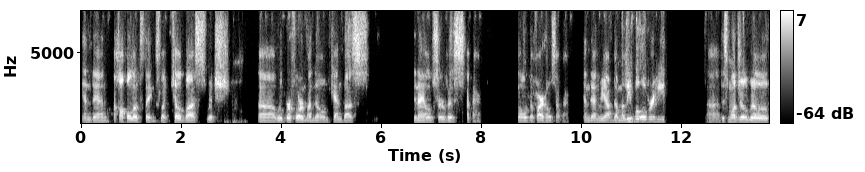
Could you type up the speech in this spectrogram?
and then a couple of things like kill bus, which uh, will perform a known CAN bus denial of service attack called the fire hose attack. And then we have the Malibu overheat. Uh, this module will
